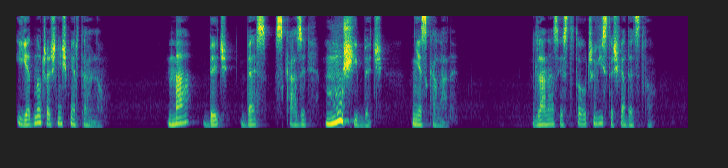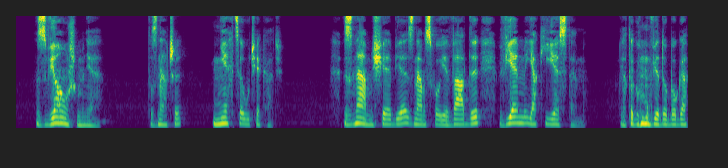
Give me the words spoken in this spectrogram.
i jednocześnie śmiertelną. Ma być bez skazy, musi być nieskalany. Dla nas jest to oczywiste świadectwo. Zwiąż mnie, to znaczy nie chcę uciekać. Znam siebie, znam swoje wady, wiem jaki jestem. Dlatego mówię do Boga:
